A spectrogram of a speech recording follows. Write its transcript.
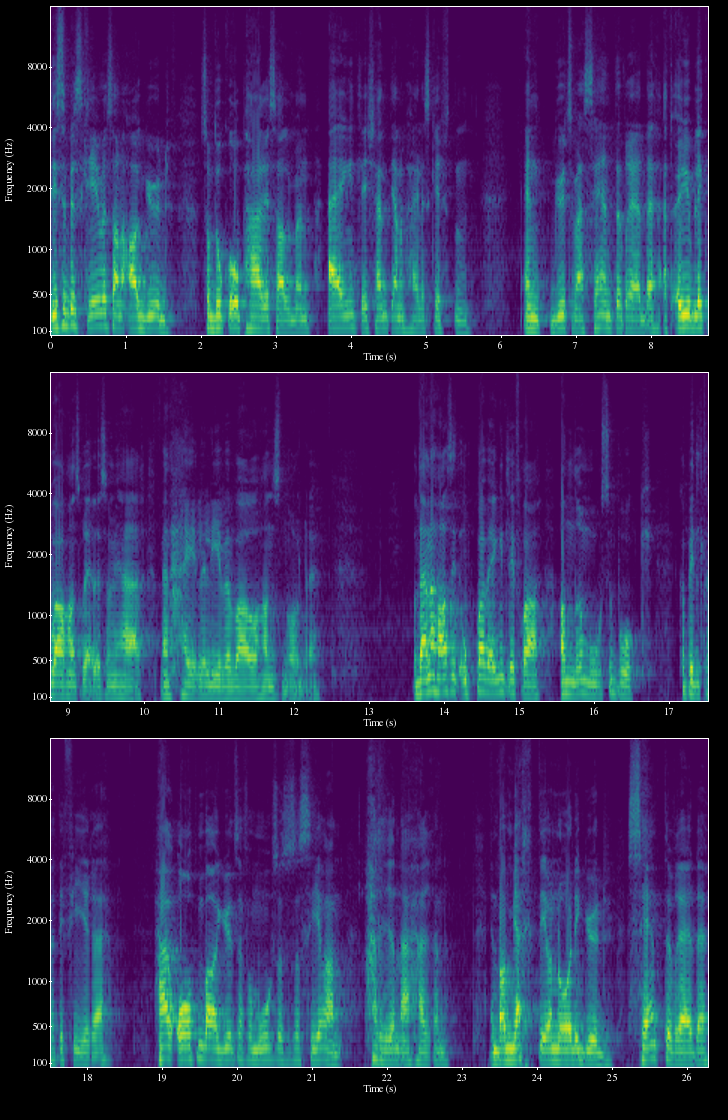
Disse beskrivelsene av Gud som dukker opp her i salmen, er egentlig kjent gjennom hele Skriften. En Gud som er sent til vrede. Et øyeblikk var hans vrede, som vi her, men hele livet varer hans nåde. Og Denne har sitt opphav egentlig fra andre Mosebok, kapittel 34. Her åpenbarer Gud seg for Moses, og så sier han Herren er Herren. En barmhjertig og nådig Gud sent til vrede,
